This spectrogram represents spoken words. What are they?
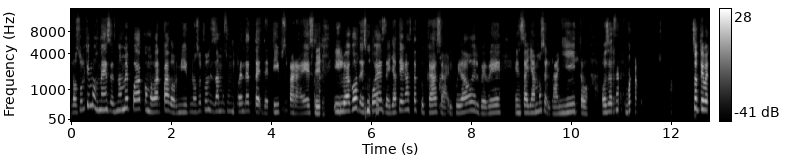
los últimos meses, no me puedo acomodar para dormir, nosotros les damos un buen de, tips para eso. Y luego después de ya llegaste a tu casa, el cuidado del bebé, ensayamos el bañito, o sea, bueno, eso te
